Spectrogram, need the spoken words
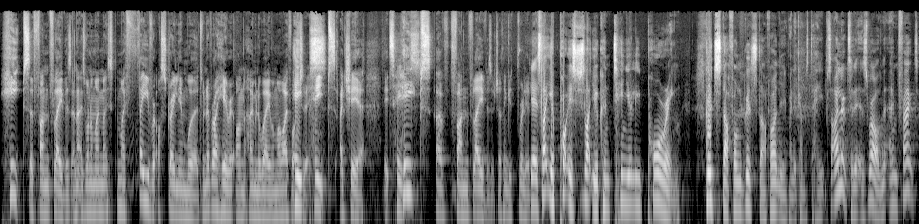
heaps of fun flavours, and that is one of my most my favourite Australian words. Whenever I hear it on Home and Away, when my wife watches Heaps. it, heaps, I cheer. It's heaps, Heaps. of fun flavours, which I think is brilliant. Yeah, it's like you're po- it's just like you're continually pouring good stuff on good stuff, aren't you? When it comes to heaps, I looked at it as well. In fact,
